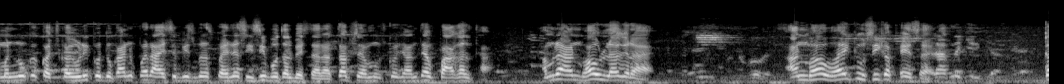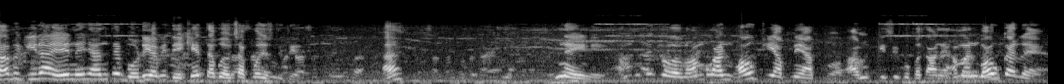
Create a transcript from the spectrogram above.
मनु के कचकौड़ी को दुकान पर आज से बीस बरस पहले सीसी बोतल बेचता रहा। तब से हम उसको जानते हैं पागल था। हमारा अनुभव लग रहा है। अनुभव है कि उसी का फेस है रात में गिर गया कब गिरा ये नहीं जानते बॉडी अभी देखे तब ऐसा परिस्थिति है हाँ? नहीं नहीं हम तो हम अनुभव किया अपने आप को हम किसी को बता नहीं हम अनुभव कर रहे हैं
